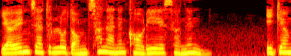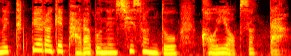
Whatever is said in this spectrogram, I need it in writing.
여행자들로 넘쳐나는 거리에서는 이경을 특별하게 바라보는 시선도 거의 없었다.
